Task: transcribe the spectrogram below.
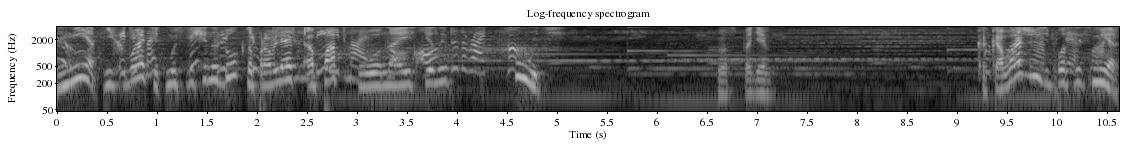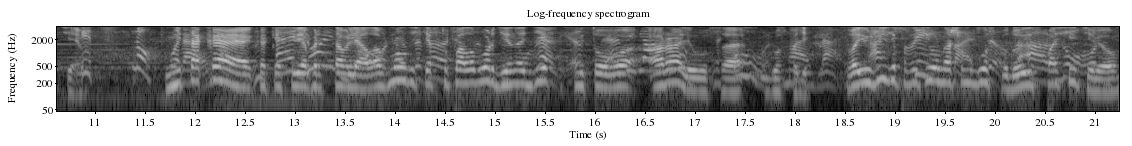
Нет, не хватит. Мой священный долг направлять папству на истинный путь. Господи. Какова жизнь после смерти? Не такая, как я себе представляла. В молодости я вступала в орден Дев Святого Оралиуса. Господи. Свою жизнь я посвятила нашему Господу и Спасителю.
